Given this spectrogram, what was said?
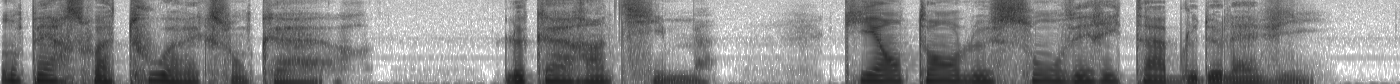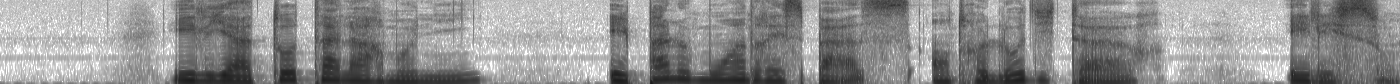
on perçoit tout avec son cœur. le cœur intime, qui entend le son véritable de la vie. Il y a totale harmonie et pas le moindre espace entre l'auditeur et les sons.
